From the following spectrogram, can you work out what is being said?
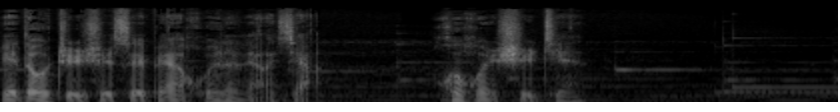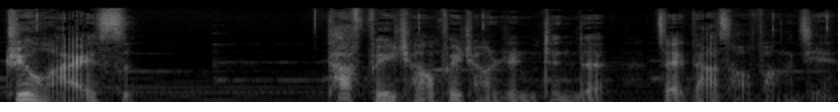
也都只是随便挥了两下，混混时间。只有 S，他非常非常认真的在打扫房间。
